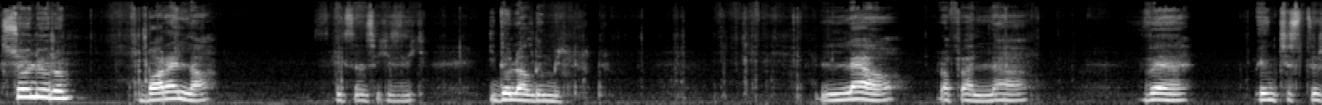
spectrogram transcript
Söylüyorum. Barella 88'lik idol aldığım birilerdi. Leo Rafael Leo ve Manchester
